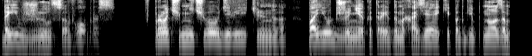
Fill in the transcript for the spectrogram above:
да и вжился в образ. Впрочем, ничего удивительного — Поют же некоторые домохозяйки под гипнозом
